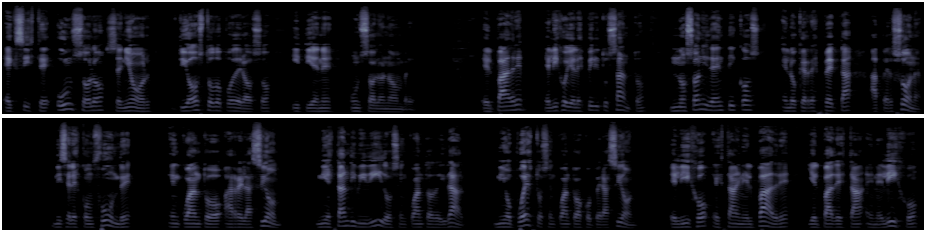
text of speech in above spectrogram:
existe un solo Señor, Dios Todopoderoso, y tiene un solo nombre. El Padre, el Hijo y el Espíritu Santo no son idénticos en lo que respecta a persona, ni se les confunde en cuanto a relación, ni están divididos en cuanto a deidad, ni opuestos en cuanto a cooperación. El Hijo está en el Padre y el Padre está en el Hijo,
